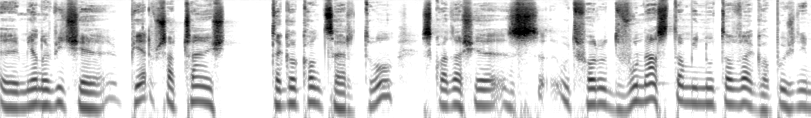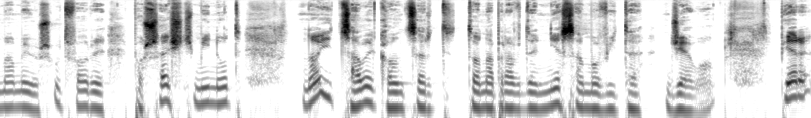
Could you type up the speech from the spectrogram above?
Y, mianowicie pierwsza część tego koncertu składa się z utworu 12-minutowego. Później mamy już utwory po 6 minut. No i cały koncert to naprawdę niesamowite dzieło. Pierre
